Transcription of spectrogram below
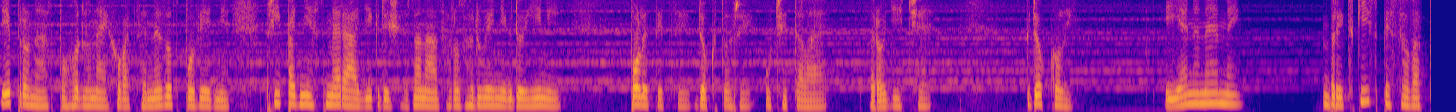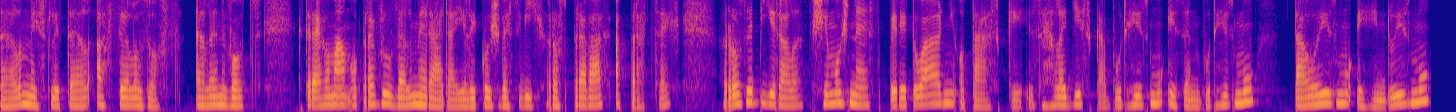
Je pro nás pohodlné chovat se nezodpovědně, případně jsme rádi, když za nás rozhoduje někdo jiný. Politici, doktoři, učitelé, rodiče, kdokoliv. Jen ne my. Britský spisovatel, myslitel a filozof Ellen Watts, kterého mám opravdu velmi ráda, jelikož ve svých rozpravách a pracech rozebíral všemožné spirituální otázky z hlediska buddhismu i zen buddhismu, taoismu i hinduismu,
